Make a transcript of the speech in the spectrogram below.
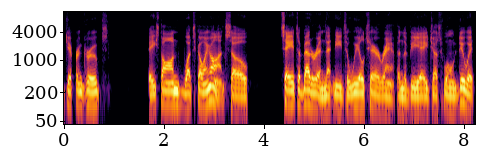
different groups based on what's going on. So, say it's a veteran that needs a wheelchair ramp and the VA just won't do it.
